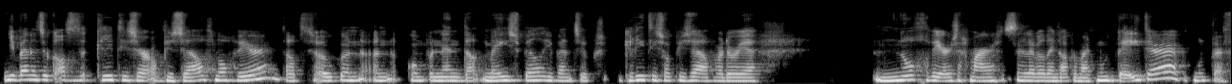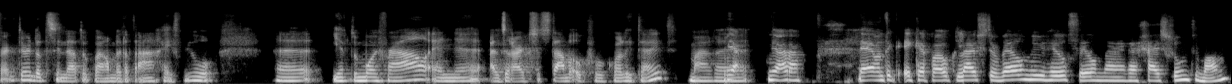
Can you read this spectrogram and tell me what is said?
je bent natuurlijk altijd kritischer op jezelf nog weer. Dat is ook een, een component dat meespeelt. Je bent natuurlijk kritisch op jezelf, waardoor je nog weer, zeg maar, sneller wil denken, oké, maar het moet beter, het moet perfecter. Dat is inderdaad ook waarom we dat aangeven. Joh, uh, je hebt een mooi verhaal en uh, uiteraard staan we ook voor kwaliteit. Maar, uh... ja, ja, nee, want ik, ik heb ook, luister wel nu heel veel naar Gijs Groenteman.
